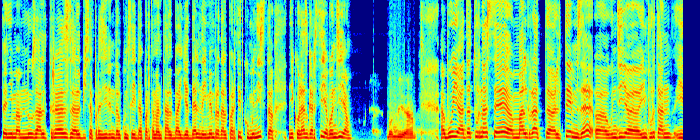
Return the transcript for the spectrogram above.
Tenim amb nosaltres el vicepresident del Consell Departamental Baia d'Elna i membre del Partit Comunista, Nicolás Garcia. Bon dia. Bon dia. Avui ha de tornar a ser, malgrat el temps, eh, un dia important i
